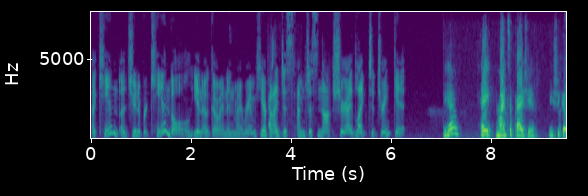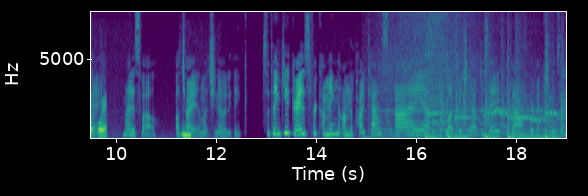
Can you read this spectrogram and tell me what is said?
a can a juniper candle, you know, going in my room here, but I just I'm just not sure I'd like to drink it. Yeah. Hey, it might surprise you. You should okay. go for it. Might as well. I'll try mm-hmm. it and let you know what I think. So thank you, Grizz, for coming on the podcast. I loved what you have to say about perfectionism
